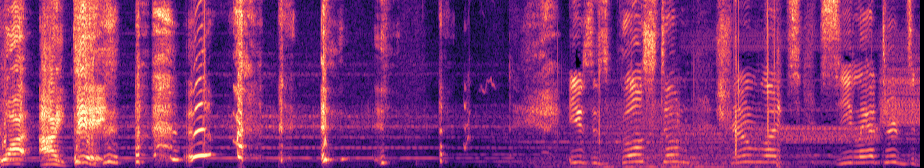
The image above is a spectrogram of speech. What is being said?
what I did. He uses glowstone, shroom lights, sea lanterns, and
